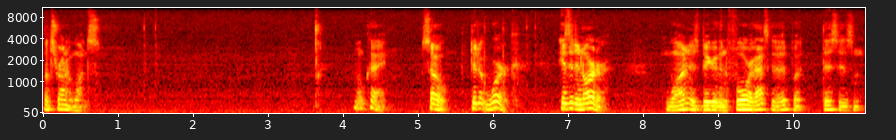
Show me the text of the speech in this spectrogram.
Let's run it once. Okay, so did it work? Is it in order? 1 is bigger than 4, that's good, but this isn't.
